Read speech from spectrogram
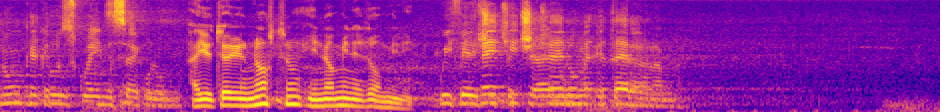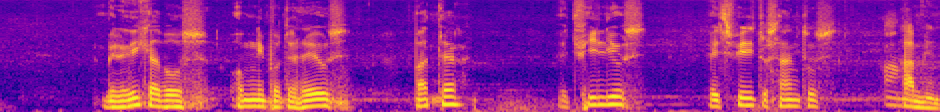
nunc et usque in saeculum. Aiuterium nostrum in nomine domini. Qui fecit caelum et terram Benedicat vos omnipotens Deus, Pater et Filius et Spiritus Sanctus. Amen. Amen.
